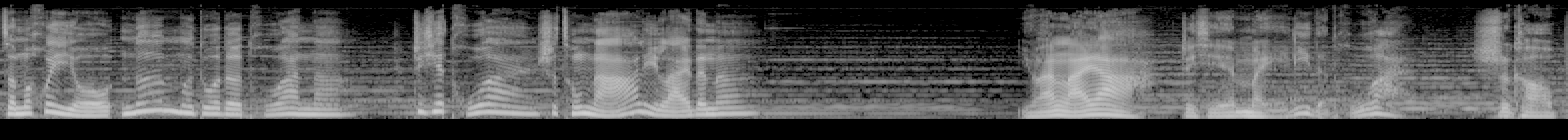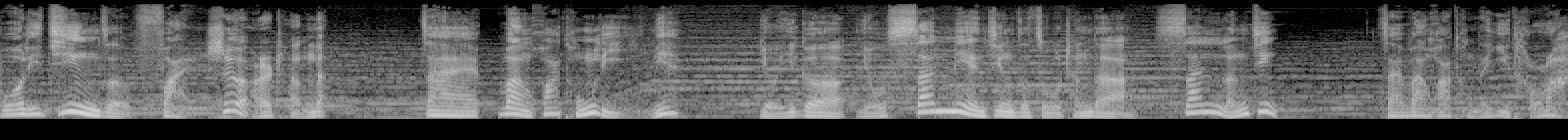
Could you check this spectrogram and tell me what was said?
怎么会有那么多的图案呢？这些图案是从哪里来的呢？原来呀，这些美丽的图案是靠玻璃镜子反射而成的。在万花筒里面，有一个由三面镜子组成的三棱镜。在万花筒的一头啊，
